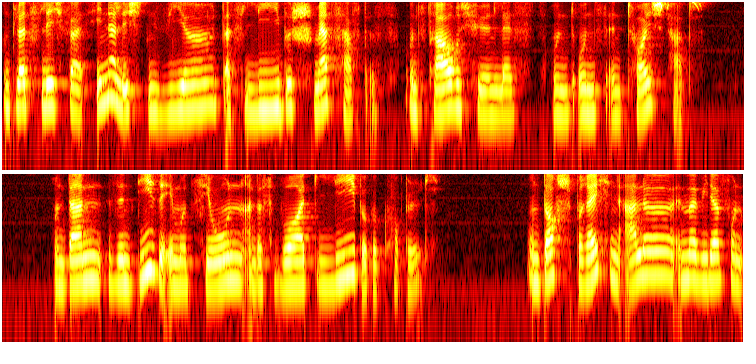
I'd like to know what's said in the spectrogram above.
Und plötzlich verinnerlichten wir, dass Liebe schmerzhaft ist, uns traurig fühlen lässt und uns enttäuscht hat. Und dann sind diese Emotionen an das Wort Liebe gekoppelt. Und doch sprechen alle immer wieder von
